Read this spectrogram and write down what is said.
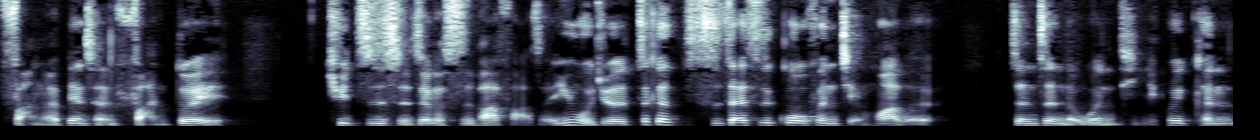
反而变成反对去支持这个四趴法则，因为我觉得这个实在是过分简化了真正的问题，会可能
